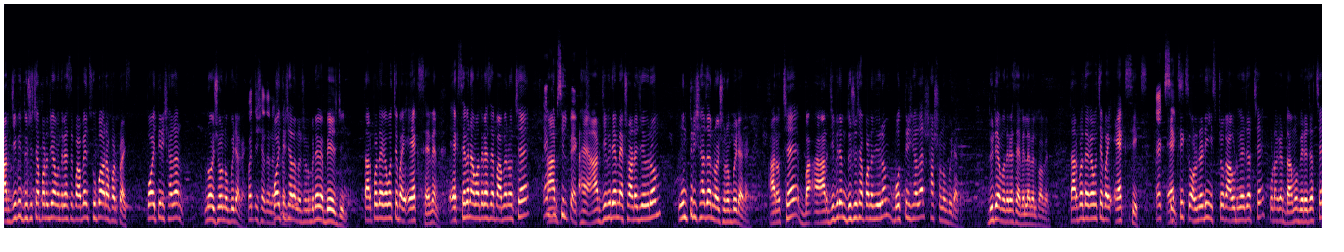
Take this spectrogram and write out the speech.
আট জিবি দুশো ছাপ্পান্ন জিবি আমাদের কাছে পাবেন সুপার অফার প্রাইস। পঁয়ত্রিশ হাজার নয়শো নব্বই টাকায়। পঁয়ত্রিশ হাজার নয়শো পঁয়ত্রিশ হাজার নয়শো নব্বই টাকা বেস্ট ডিল তারপর দেখা হচ্ছে ভাই এক্স সেভেন এক্স সেভেন আমাদের কাছে পাবেন হচ্ছে। হ্যাঁ আট জিবি র্যাম একশো আঠাশ জিবি র্যাম উনত্রিশ হাজার নয়শো নব্বই টাকায়। আর হচ্ছে আট জিবি র্যাম দুশো ছাপ্পান্ন জিবি র্যাম বত্রিশ হাজার সাতশো নব্বই টাকায়। দুইটাই আমাদের কাছে অ্যাভেলেবেল পাবেন। তারপর দেখা হচ্ছে ভাই X six X6 X six already stock out হয়ে যাচ্ছে প্রোডাক্টের দামও বেড়ে যাচ্ছে।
